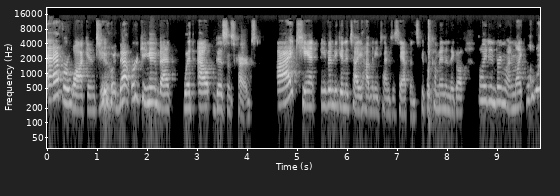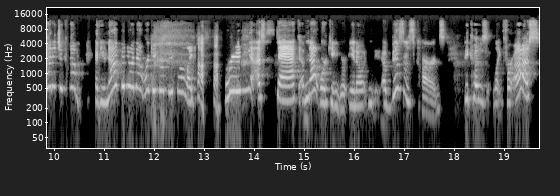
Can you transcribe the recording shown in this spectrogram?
ever walk into a networking event without business cards. I can't even begin to tell you how many times this happens. People come in and they go, "Oh, I didn't bring one." I'm like, "Well, why did you come? Have you not been to a networking group before? Like, bring a stack of networking group, you know, of business cards, because like for us,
